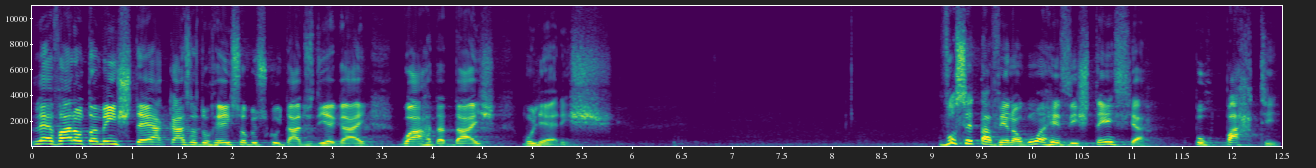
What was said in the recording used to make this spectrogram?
levaram também Esté à casa do rei sob os cuidados de Egai, guarda das mulheres. Você está vendo alguma resistência por parte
